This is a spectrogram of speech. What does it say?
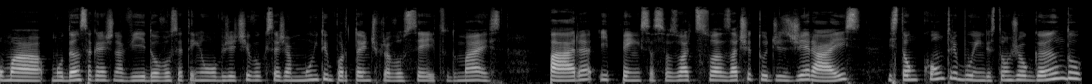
uma mudança grande na vida ou você tem um objetivo que seja muito importante para você e tudo mais, para e pensa se as suas atitudes gerais estão contribuindo, estão jogando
